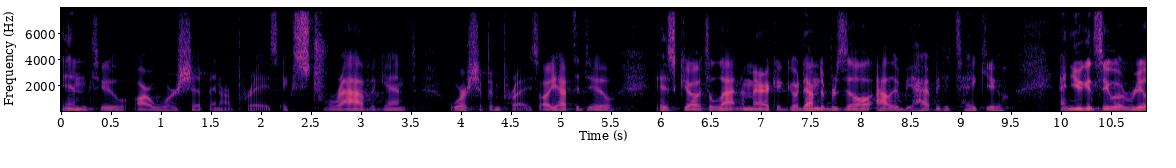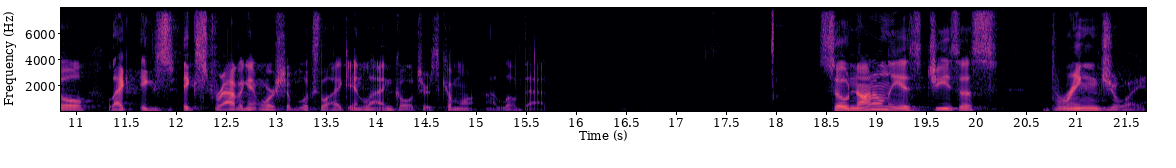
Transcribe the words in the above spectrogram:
into our worship and our praise. Extravagant worship and praise. All you have to do is go to Latin America, go down to Brazil. Ali would be happy to take you. And you can see what real, like, ex- extravagant worship looks like in Latin cultures. Come on, I love that. So, not only is Jesus bring joy,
